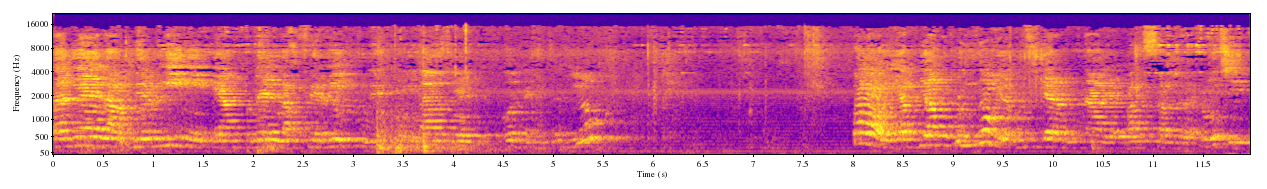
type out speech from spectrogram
Daniela Berlini e Antonella Ferretti del comitato organizzativo. Poi abbiamo con noi la consigliera comunale Alessandra Croci,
